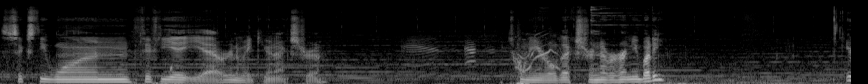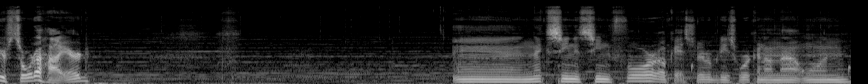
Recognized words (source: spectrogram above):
61, 58. Yeah, we're to make you an extra. 20 year old extra never hurt anybody. You're sort of hired. And next scene is scene 4. Okay, so everybody's working on that one.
